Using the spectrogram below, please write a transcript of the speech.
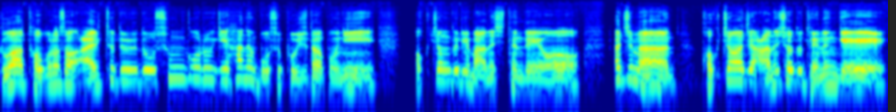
그와 더불어서 알트들도 숨고르기 하는 모습 보이다 보니 걱정들이 많으실 텐데요. 하지만 걱정하지 않으셔도 되는 게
